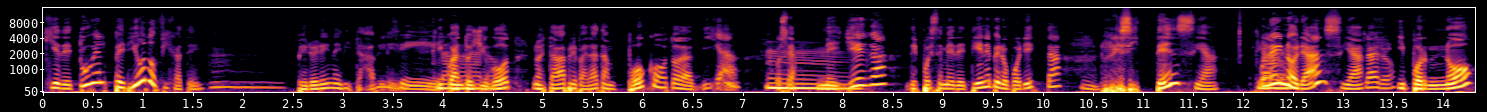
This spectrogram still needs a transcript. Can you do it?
que detuve el periodo, fíjate. Pero era inevitable. Sí. Y cuando llegó, no estaba preparada tampoco todavía. O sea, me Mm. llega, después se me detiene, pero por esta Mm. resistencia, por la ignorancia Claro. y por no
